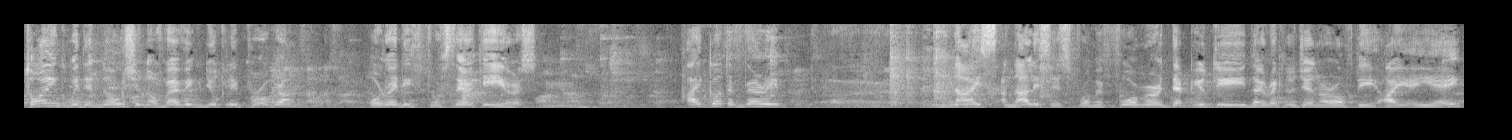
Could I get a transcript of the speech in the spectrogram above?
toying with the notion of having nuclear program already for 30 years. I got a very uh, nice analysis from a former deputy director general of the IAEA,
